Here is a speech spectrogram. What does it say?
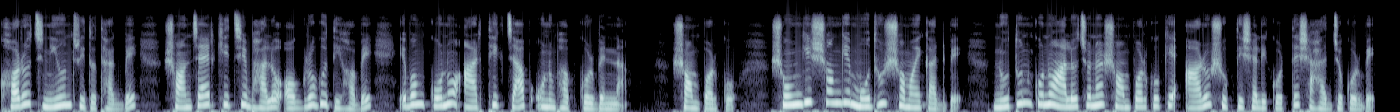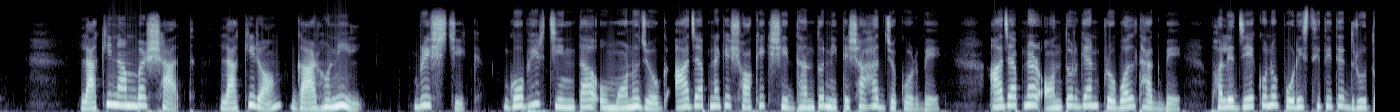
খরচ নিয়ন্ত্রিত থাকবে, সঞ্চয়ের ক্ষেত্রে ভালো অগ্রগতি হবে এবং কোনো আর্থিক চাপ অনুভব করবেন না। সম্পর্ক। সঙ্গীর সঙ্গে মধুর সময় কাটবে। নতুন কোনো আলোচনা সম্পর্ককে আরও শক্তিশালী করতে সাহায্য করবে। লাকি নাম্বার সাত, লাকি রং, গাঢ় নীল। বৃশ্চিক, গভীর চিন্তা ও মনোযোগ আজ আপনাকে সঠিক সিদ্ধান্ত নিতে সাহায্য করবে। আজ আপনার অন্তর্জ্ঞান প্রবল থাকবে, ফলে যে কোনো পরিস্থিতিতে দ্রুত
